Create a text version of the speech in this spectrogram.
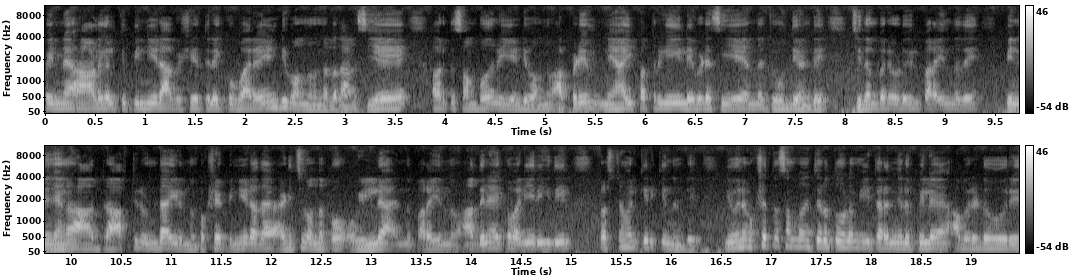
പിന്നെ ആളുകൾക്ക് പിന്നീട് ആ വിഷയത്തിലേക്ക് വരേണ്ടി വന്നു എന്നുള്ളതാണ്. സി എ അവർക്ക് സംബോധന ചെയ്യേണ്ടി വന്നു. അപ്പോഴും ന്യായ് പത്രികയിൽ എവിടെ സി എ എന്ന ചോദ്യമുണ്ട്? ചിദംബരം ഒടുവിൽ പറയുന്നത് പിന്നെ ഞങ്ങൾ ആ ഡ്രാഫ്റ്റിൽ ഉണ്ടായിരുന്നു. പക്ഷേ പിന്നീട് അത് അടിച്ചു വന്നപ്പോൾ ഇല്ല എന്ന് പറയുന്നു. അതിനെയൊക്കെ വലിയ രീതിയിൽ പ്രശ്നവൽക്കരിക്കുന്നുണ്ട്. ന്യൂനപക്ഷത്തെ സംബന്ധിച്ചിടത്തോളം ഈ തെരഞ്ഞെടുപ്പിലെ അവരുടെ ഒരു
